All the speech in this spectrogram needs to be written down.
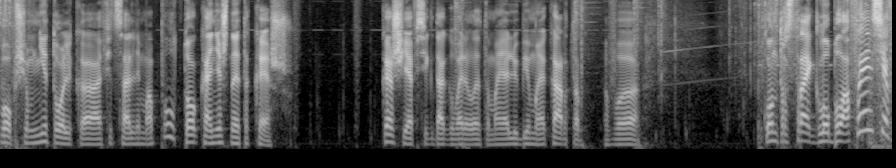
в общем, не только официальный маппул, то, конечно, это кэш. Кэш, я всегда говорил, это моя любимая карта в Counter-Strike Global Offensive.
